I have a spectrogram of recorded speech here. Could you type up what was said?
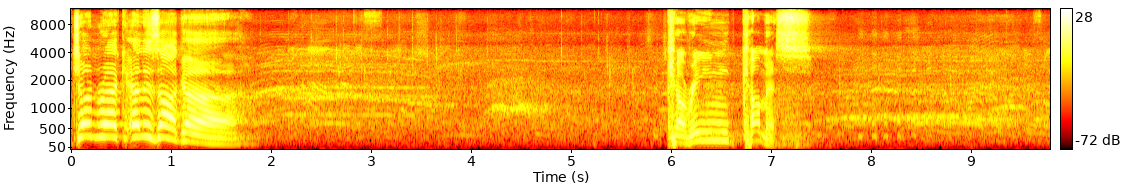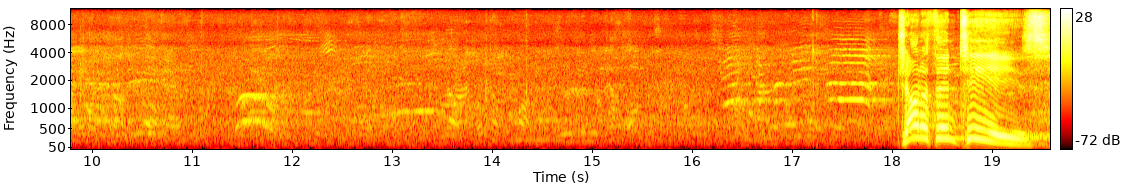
Junrek Elizaga. Kareem Kamis. Jonathan Tees.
